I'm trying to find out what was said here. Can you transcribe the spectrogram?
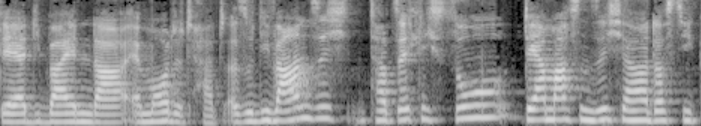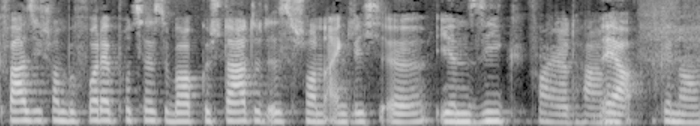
der die beiden da ermordet hat. Also die waren sich tatsächlich so dermaßen sicher, dass die quasi schon bevor der Prozess überhaupt gestartet ist, schon eigentlich äh, ihren Sieg. Gefeiert haben. Ja, genau.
